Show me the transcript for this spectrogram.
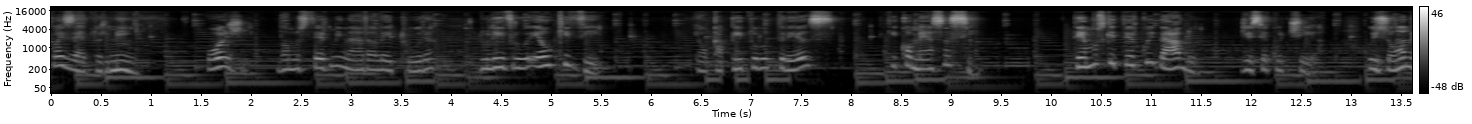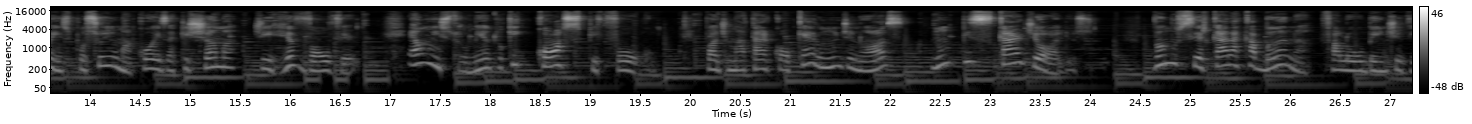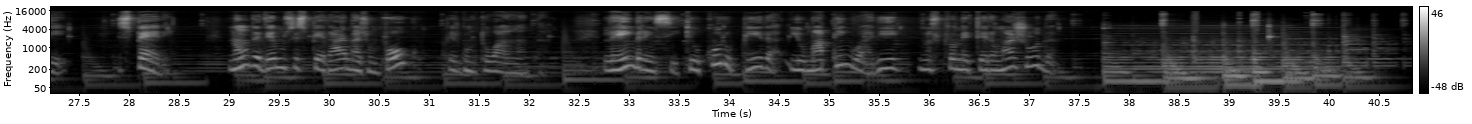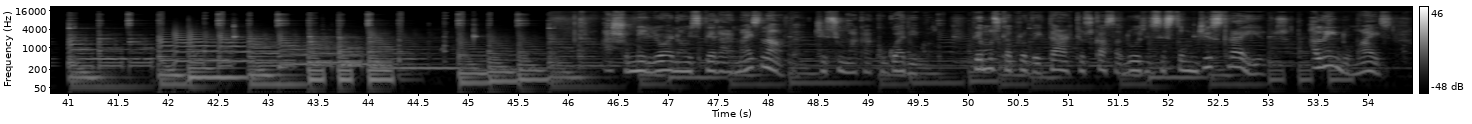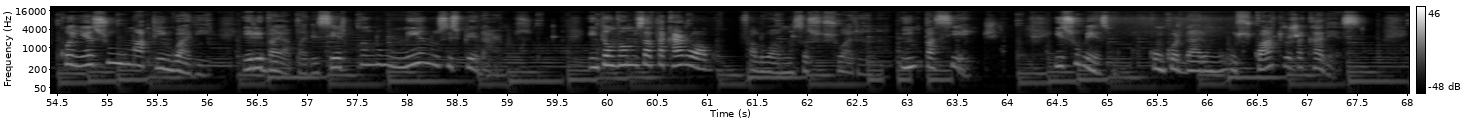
Pois é, turminha. Hoje vamos terminar a leitura do livro Eu que Vi. É o capítulo 3, que começa assim: Temos que ter cuidado, disse Cutia. Os homens possuem uma coisa que chama de revólver. É um instrumento que cospe fogo. Pode matar qualquer um de nós num piscar de olhos. Vamos cercar a cabana, falou o Bentivi. Espere, não devemos esperar mais um pouco? perguntou a anta. Lembrem-se que o Curupira e o Mapinguari nos prometeram ajuda. Acho melhor não esperar mais nada, disse o macaco Guariba. Temos que aproveitar que os caçadores estão distraídos. Além do mais, conheço o Mapinguari. Ele vai aparecer quando menos esperarmos. Então vamos atacar logo, falou a onça sussuarana, impaciente. Isso mesmo, concordaram os quatro jacarés.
